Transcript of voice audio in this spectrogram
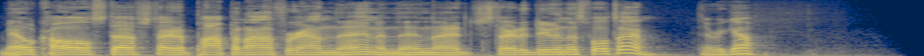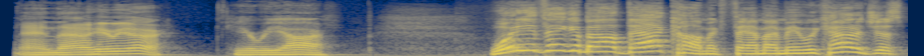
mail call stuff started popping off around then. And then I started doing this full time. There we go. And now here we are. Here we are. What do you think about that comic fam? I mean, we kind of just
